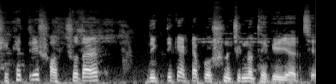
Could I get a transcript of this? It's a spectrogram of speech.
সেক্ষেত্রে স্বচ্ছতার দিক থেকে একটা প্রশ্নচিহ্ন থেকেই যাচ্ছে।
